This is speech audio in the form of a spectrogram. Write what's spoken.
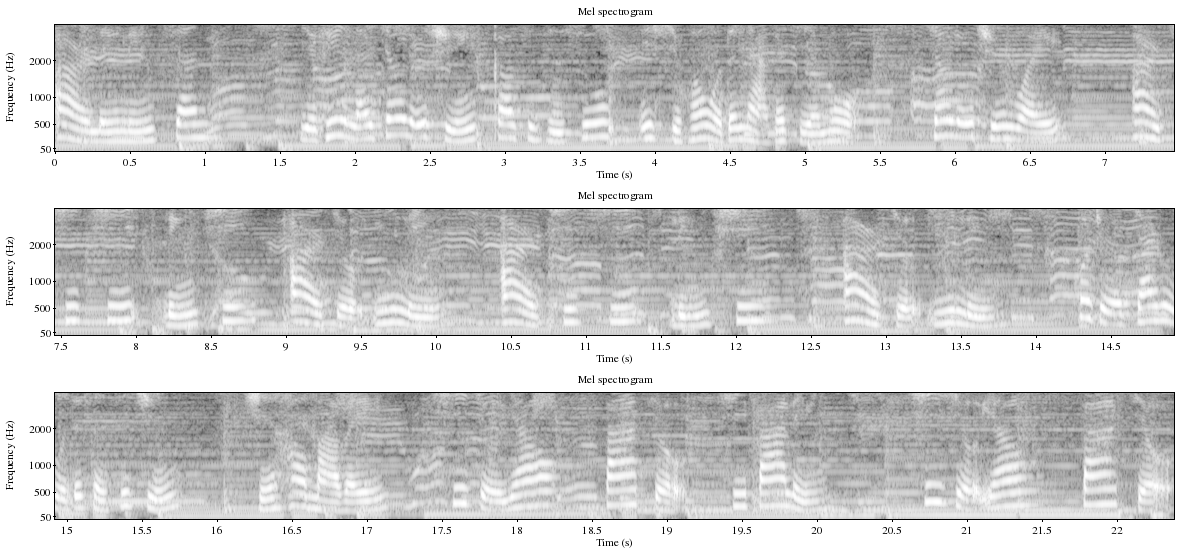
二零零三，也可以来交流群，告诉紫苏你喜欢我的哪个节目。交流群为二七七零七二九一零。二七七零七二九一零，或者加入我的粉丝群，群号码为七九幺八九七八零七九幺八九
